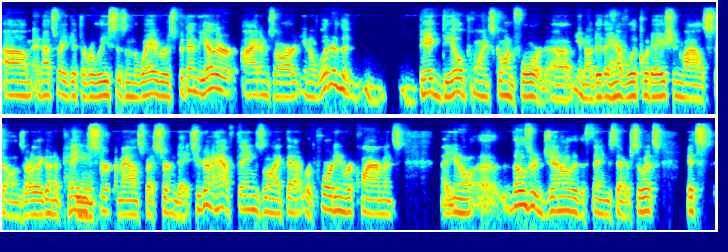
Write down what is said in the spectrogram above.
Um, and that's why you get the releases and the waivers. But then the other items are, you know, what are the big deal points going forward? Uh, you know, do they have liquidation milestones? Are they going to pay mm. you certain amounts by certain dates? You're going to have things like that, reporting requirements. Uh, you know, uh, those are generally the things there. So it's it's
